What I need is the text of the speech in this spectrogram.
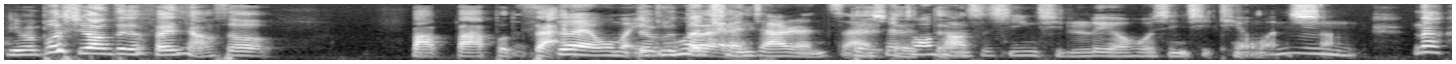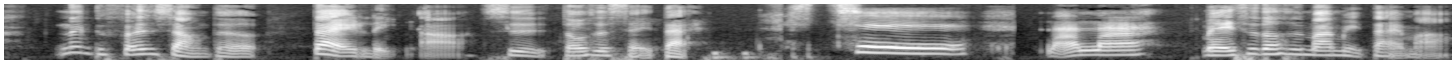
你们不希望这个分享的时候爸爸不在？对，我们一定会全家人在，对对对，所以通常是星期六或星期天晚上。嗯，那那个分享的。带领啊，是都是谁带？是妈妈。每一次都是妈咪带吗？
